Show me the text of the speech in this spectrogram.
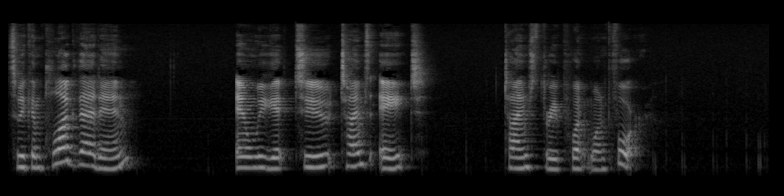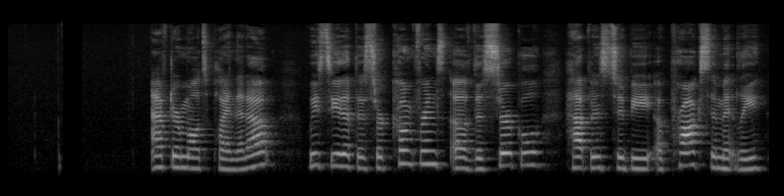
So we can plug that in, and we get 2 times 8 times 3.14. After multiplying that out, we see that the circumference of the circle happens to be approximately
